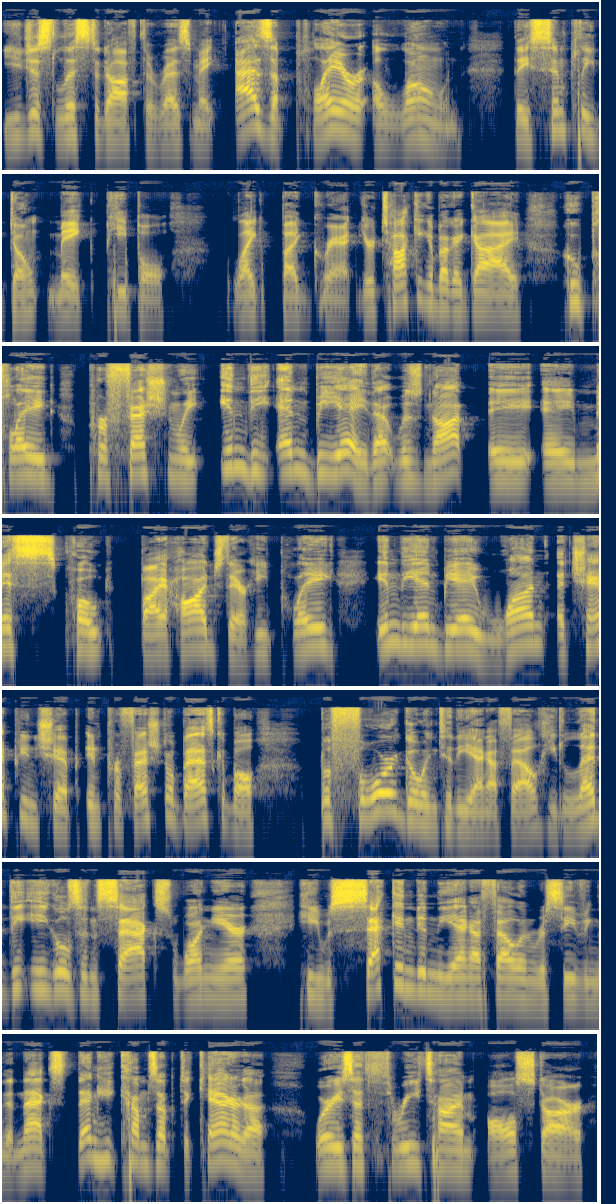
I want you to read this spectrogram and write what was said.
you just listed off the resume. As a player alone, they simply don't make people like Bud Grant. You're talking about a guy who played professionally in the NBA. That was not a, a misquote by Hodge there. He played in the NBA, won a championship in professional basketball before going to the NFL. He led the Eagles in sacks one year. He was second in the NFL in receiving the next. Then he comes up to Canada where he's a three-time All-Star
